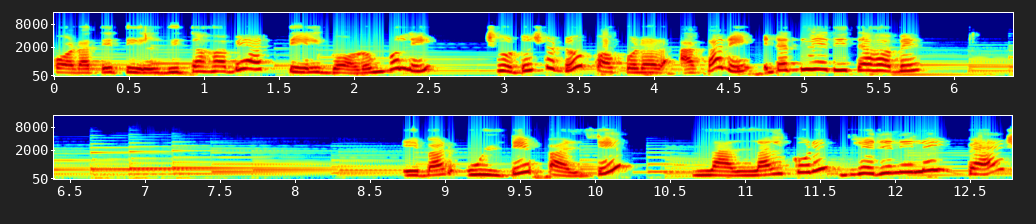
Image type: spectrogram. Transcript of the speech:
কড়াতে তেল দিতে হবে আর তেল গরম হলেই ছোট ছোট পকোড়ার আকারে এটা দিয়ে দিতে হবে। এবার উল্টে পাল্টে লাল লাল করে ভেজে নিলেই ব্যাস।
